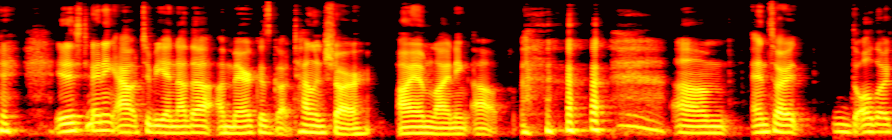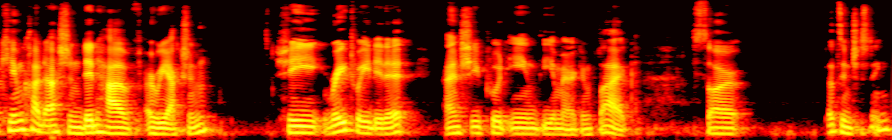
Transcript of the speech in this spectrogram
it is turning out to be another America's Got Talent show. I am lining up. um, and so, although Kim Kardashian did have a reaction, she retweeted it and she put in the American flag. So that's interesting.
